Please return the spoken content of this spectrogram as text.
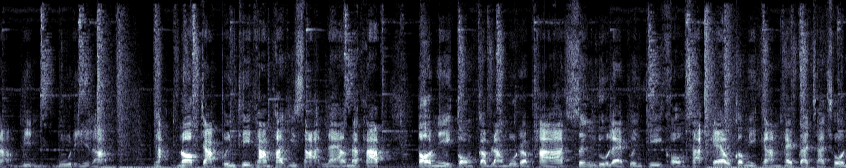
นามบินบุรีรัมย์นอกจากพื้นที่ทางภาคอีสานแล้วนะครับ ตอนนี้กองกำลังบูรพาซึ่งดูแลพื้นที่ของสระแก้วก็มีการให้ประชาชน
